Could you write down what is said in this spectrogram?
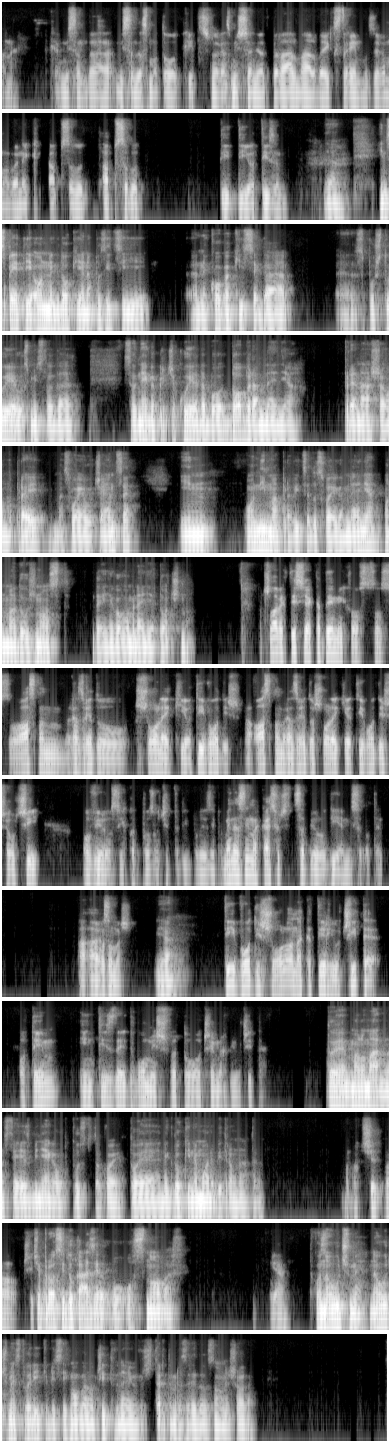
Ker mislim da, mislim, da smo to kritično razmišljanje odpeljali malo v ekstrem, oziroma v nek absolutni absolut idiotizem. Ja. In spet je on nekdo, ki je na poziciji eh, nekoga, ki se ga eh, spoštuje, v smislu, da se od njega pričakuje, da bo dobra mnenja prenašal naprej na svoje učence. In On nima pravice do svojega mnenja, on ima dolžnost, da je njegovo mnenje točno. Človek, ti si akademik v, v osmem razredu šole, ki jo ti vodiš. V osmem razredu šole, ki jo ti vodiš, še uči o virusih kot povzročiteljih bolezni. Pa mene zanima, kaj se učiteljica biologije misli o tem. A, a razumeš? Ja. Ti vodiš šolo, na kateri učite o tem, in ti zdaj dvomiš v to, o čemer vi učite. To je malomarnost, ja, jaz bi njega odpustil takoj. To je nekdo, ki ne more biti ravnatelj. Če, No, če prosi dokaze o osnovah, Ja. Tako nauč me, nauč me stvari, ki bi se jih mogel naučiti v, vem, v četrtem razredu osnovne šole.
